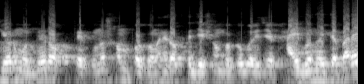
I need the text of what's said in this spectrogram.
কেউর মধ্যে রক্তের কোনো সম্পর্ক। মানে রক্তের যে সম্পর্ক বলি যে ভাই বোন হইতে পারে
